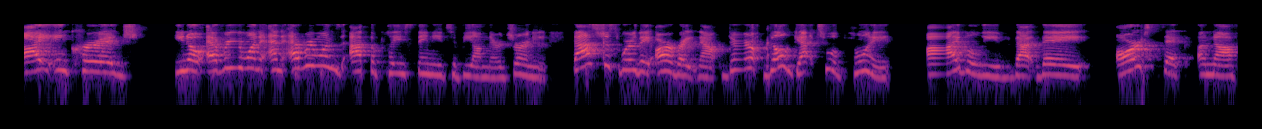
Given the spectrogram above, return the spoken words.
i encourage you know everyone and everyone's at the place they need to be on their journey. That's just where they are right now. They're they'll get to a point i believe that they are sick enough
